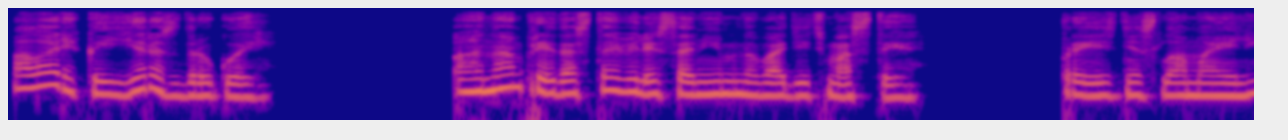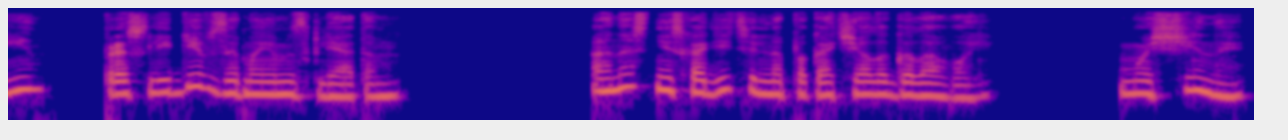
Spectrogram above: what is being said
а Ларика и Ера с другой. А нам предоставили самим наводить мосты, произнесла Майлин, проследив за моим взглядом. Она снисходительно покачала головой. Мужчины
